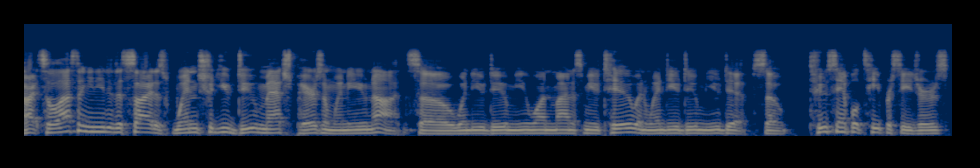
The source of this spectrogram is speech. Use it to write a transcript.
All right, so the last thing you need to decide is when should you do matched pairs and when do you not? So when do you do mu1 minus mu2 and when do you do mu diff? So two sample T procedures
